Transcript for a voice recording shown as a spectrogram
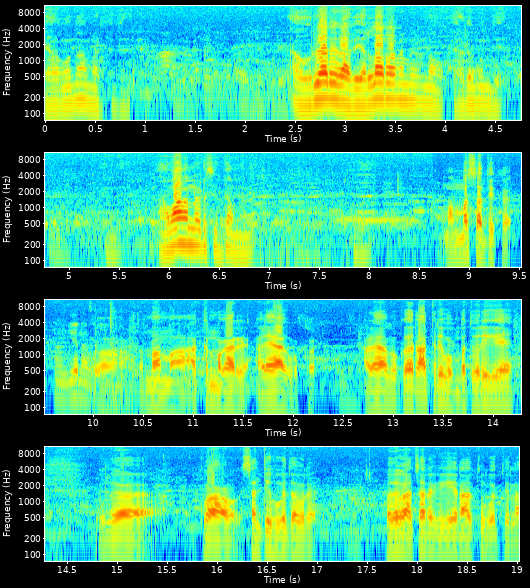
ಯಾವನ ಮಾಡ್ತಿದ್ರು. ಅವ್ರು ಯಾರು ಎಲ್ಲಾರು ನಾವು, ಎರಡು ಮುಂದೆ. ಅವನ ನಡೆಸಿದ್ದ ಮನೆ. ಮೊಹಮ್ಮದ್ ಸದ್ಯಕ್ಕೆ. ಏನಾಗ ನಮ್ಮ ಅಕ್ಕನ ಮಗ ರೀ ಹಳೆ ಆಗ್ಬೇಕು. ಹಳೆ ಆಗ್ಬೇಕು. ರಾತ್ರಿ ಒಂಬತ್ತುವರೆಗೆ ಇಲ್ಲ ಕ್ವ- ಸಂತಿಗೆ ಹೋಗಿದ್ದವ್ರೆ. ಹೋದಾಗ ಅಚಾನಕ್ ಏನಾಯ್ತು ಗೊತ್ತಿಲ್ಲ.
